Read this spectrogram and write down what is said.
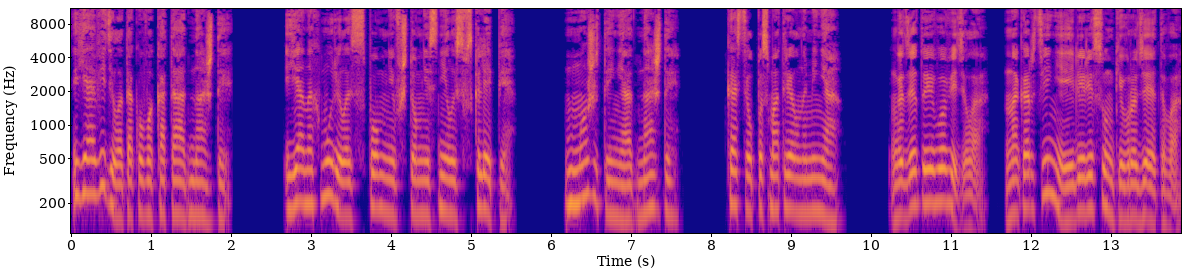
Я видела такого кота однажды. Я нахмурилась, вспомнив, что мне снилось в склепе. Может, и не однажды. Кастел посмотрел на меня. «Где ты его видела? На картине или рисунке вроде этого?»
